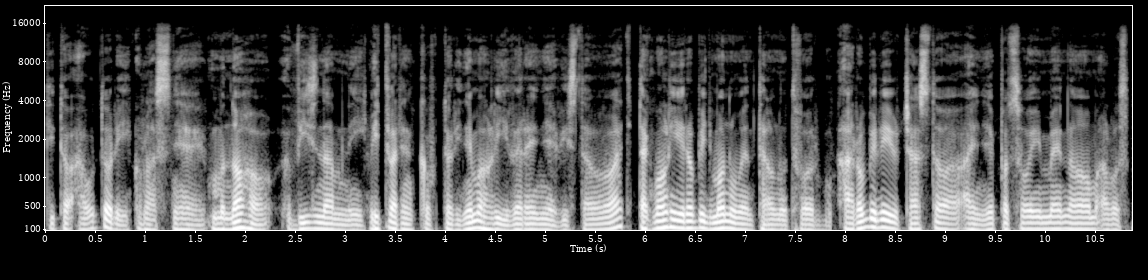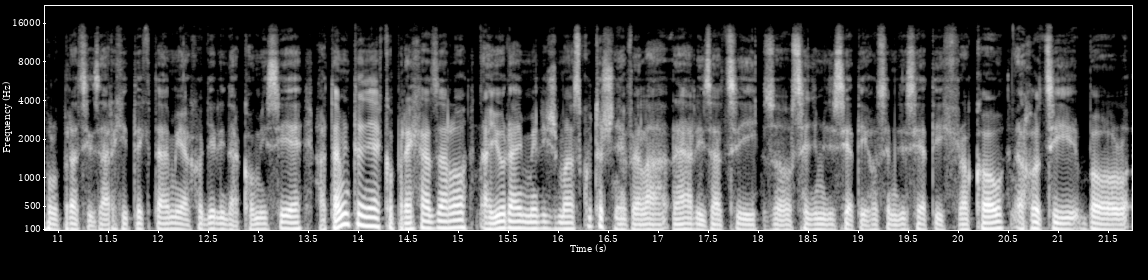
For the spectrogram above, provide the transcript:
títo autory vlastne mnoho významných vytvorenkov, ktorí nemohli verejne vystavovať, tak mohli robiť monumentálnu tvorbu. A robili ju často aj ne pod svojím menom alebo v spolupráci s architektami a chodili na komisie a tam im to nejako prechádzalo a Juraj Miliš má skutočne veľa realizácií zo 70 80 rokov, hoci bol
